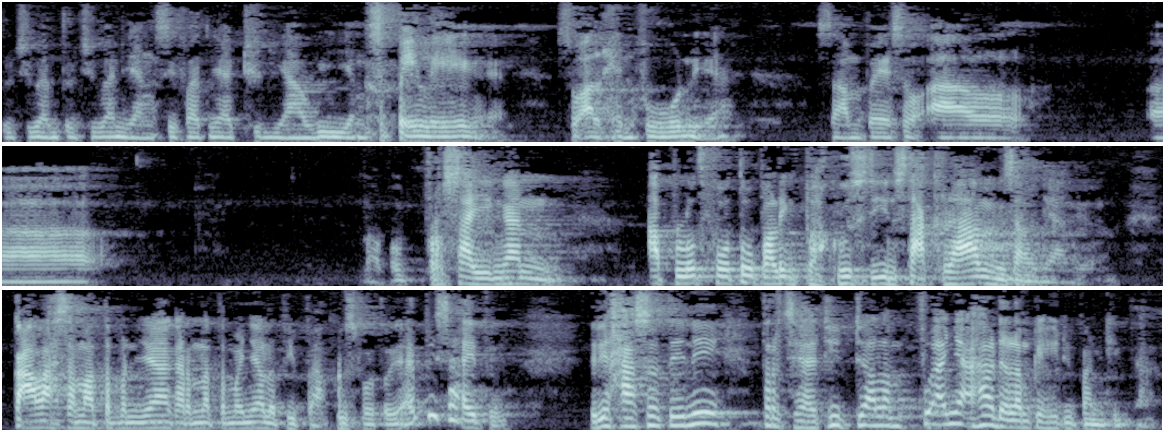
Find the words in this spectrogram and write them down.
tujuan-tujuan yang sifatnya duniawi, yang sepele, ya. soal handphone ya, sampai soal uh, persaingan upload foto paling bagus di Instagram misalnya, ya. kalah sama temennya karena temennya lebih bagus fotonya, eh, bisa itu. Jadi hasut ini terjadi dalam banyak hal dalam kehidupan kita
